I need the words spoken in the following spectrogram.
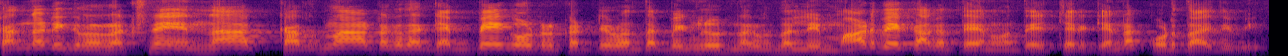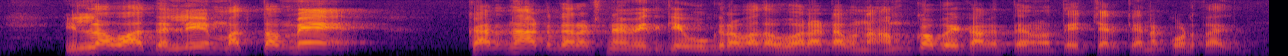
ಕನ್ನಡಿಗರ ರಕ್ಷಣೆಯನ್ನು ಕರ್ನಾಟಕದ ಕೆಂಪೇಗೌಡರು ಕಟ್ಟಿರುವಂಥ ಬೆಂಗಳೂರು ನಗರದಲ್ಲಿ ಮಾಡಬೇಕಾಗತ್ತೆ ಅನ್ನುವಂಥ ಎಚ್ಚರಿಕೆಯನ್ನು ಕೊಡ್ತಾ ಇದ್ದೀವಿ ಇಲ್ಲವಾದಲ್ಲಿ ಮತ್ತೊಮ್ಮೆ ಕರ್ನಾಟಕ ರಕ್ಷಣಾ ವೇದಿಕೆ ಉಗ್ರವಾದ ಹೋರಾಟವನ್ನು ಹಮ್ಮಿಕೋಬೇಕಾಗತ್ತೆ ಅನ್ನುವಂಥ ಎಚ್ಚರಿಕೆಯನ್ನು ಕೊಡ್ತಾ ಇದ್ದೀವಿ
